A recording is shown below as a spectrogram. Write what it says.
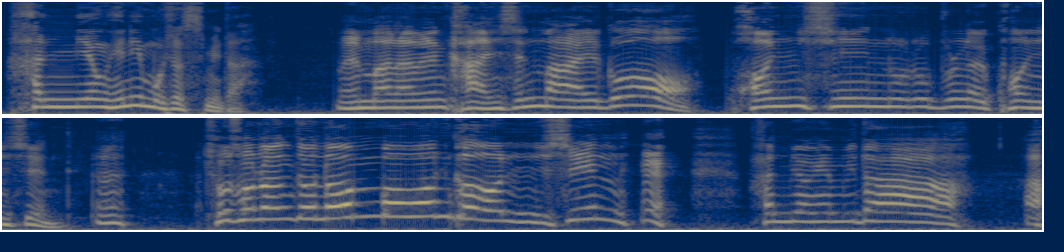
한명현이 모셨습니다. 웬만하면 간신 말고 권신으로 불러요 권신 에? 조선왕조 넘버원 건신 한명입니다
